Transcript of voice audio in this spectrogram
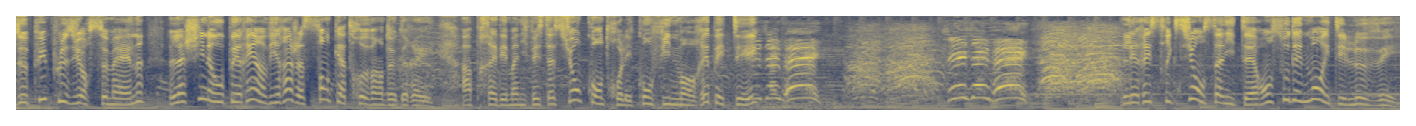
Depuis plusieurs semaines, la Chine a opéré un virage à 180 degrés. Après des manifestations contre les confinements répétés, les restrictions sanitaires ont soudainement été levées.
